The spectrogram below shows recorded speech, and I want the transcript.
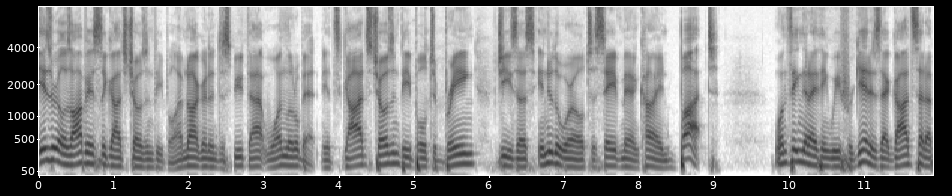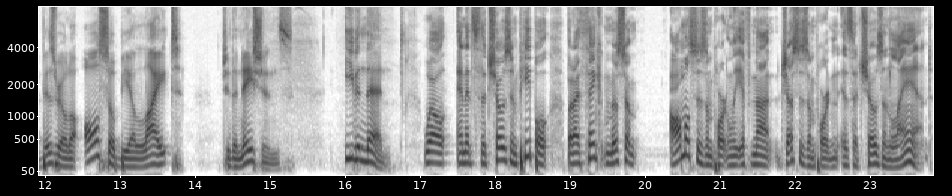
Israel is obviously God's chosen people. I'm not going to dispute that one little bit. It's God's chosen people to bring Jesus into the world to save mankind. But one thing that I think we forget is that God set up Israel to also be a light to the nations, even then. Well, and it's the chosen people, but I think most of, almost as importantly, if not just as important, is a chosen land.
